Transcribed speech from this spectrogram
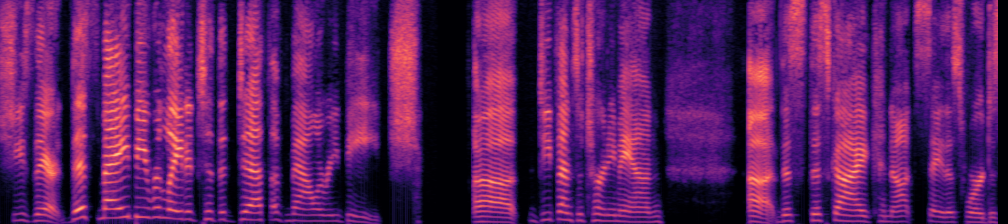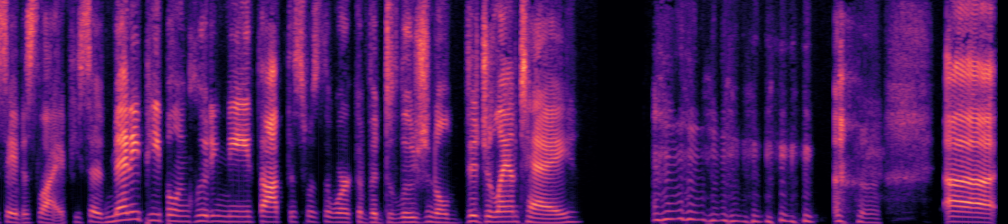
She's there. This may be related to the death of Mallory Beach. Uh defense attorney man. Uh this this guy cannot say this word to save his life. He said many people including me thought this was the work of a delusional vigilante. uh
